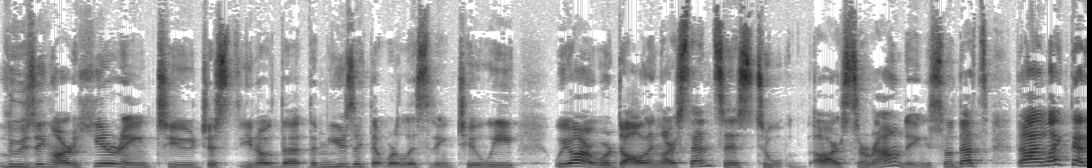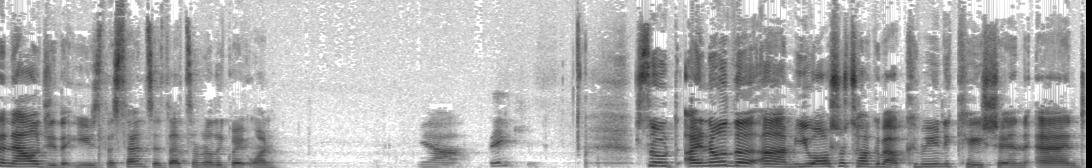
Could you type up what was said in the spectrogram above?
losing our hearing to just you know the the music that we're listening to. We we are we're dulling our senses to our surroundings. So that's I like that analogy that you use the senses. That's a really great one. Yeah, thank you. So I know that um, you also talk about communication and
